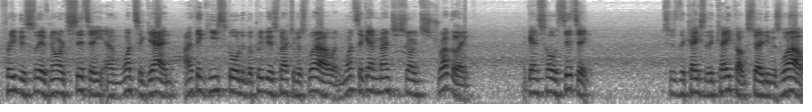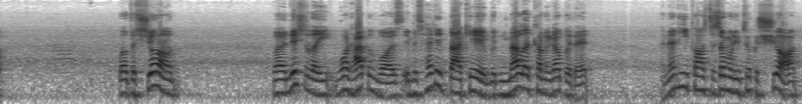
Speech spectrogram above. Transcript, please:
previously of Norwich City. And once again, I think he scored in the previous matchup as well. And once again, Manchester United struggling against Hull City. This was the case at the KCOM Stadium as well. Well, the shot well, initially, what happened was it was headed back in with Mellor coming up with it. And then he passed to someone who took a shot.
